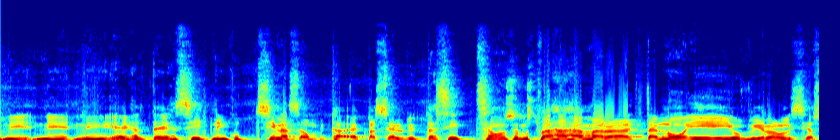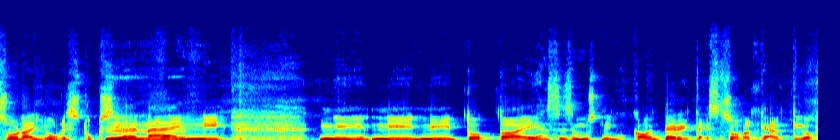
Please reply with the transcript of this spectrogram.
Niin, niin, niin eihän, eihän siitä niin kuin sinänsä ole mitään epäselvyyttä. Sitten se on semmoista vähän hämärää, että no ei ole virallisia sodanjulistuksia hmm. ja näin, niin niin, niin, niin tota, eihän se semmoista niin kauhean perinteistä sodankäyntiä ole.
